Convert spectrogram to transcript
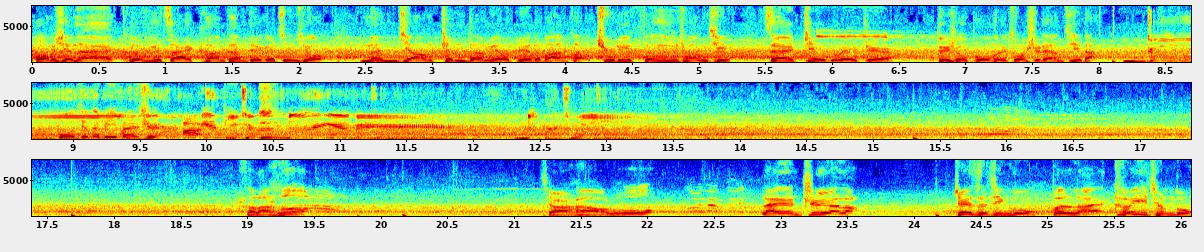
我们现在可以再看看这个进球，门将真的没有别的办法，距离非常近，在这个位置，对手不会坐失良机的。目前的比分是二比一。萨拉赫，加尔汉奥卢，来人支援了。这次进攻本来可以成功，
